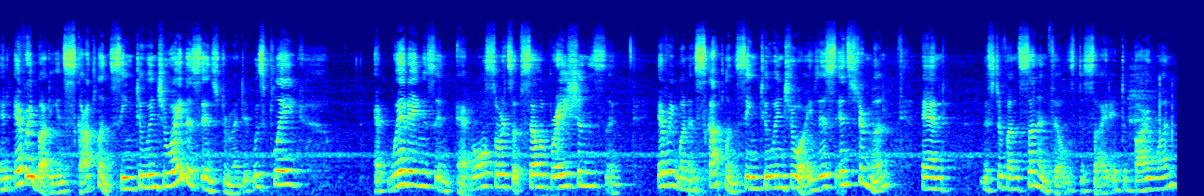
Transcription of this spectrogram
And everybody in Scotland seemed to enjoy this instrument. It was played at weddings and at all sorts of celebrations, and everyone in Scotland seemed to enjoy this instrument. And Mr. von Sonnenfels decided to buy one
